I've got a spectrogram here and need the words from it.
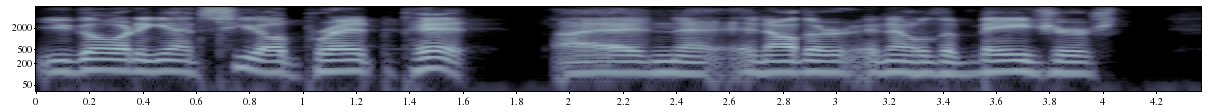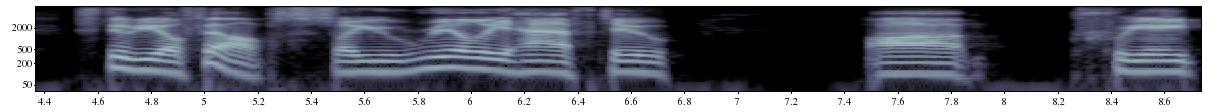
you going against you know Brad Pitt and and other and other major studio films. So you really have to uh, create.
